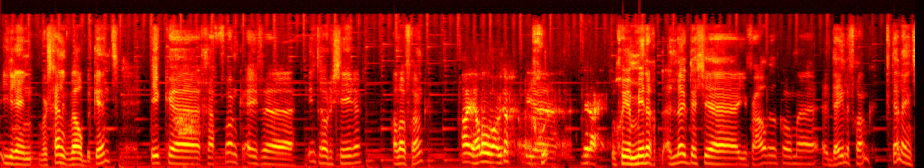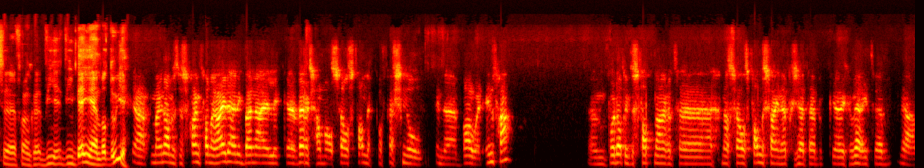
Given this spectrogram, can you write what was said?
Iedereen waarschijnlijk wel bekend. Ik ga Frank even introduceren. Hallo Frank. Hoi, hallo Wouter. Goedemiddag. Goedemiddag. Leuk dat je je verhaal wil komen delen, Frank. Vertel eens, uh, Frank, wie, wie ben je en wat doe je? Ja, mijn naam is dus Frank van der Heijden en ik ben eigenlijk werkzaam als zelfstandig professional in de bouw en infra. Um, voordat ik de stap naar het, uh, naar zelfstandig zijn heb gezet, heb ik gewerkt ja,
